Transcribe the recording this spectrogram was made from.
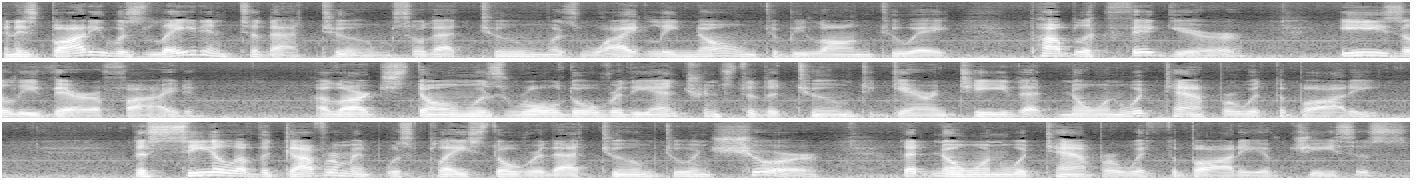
And his body was laid into that tomb, so that tomb was widely known to belong to a public figure, easily verified. A large stone was rolled over the entrance to the tomb to guarantee that no one would tamper with the body. The seal of the government was placed over that tomb to ensure that no one would tamper with the body of Jesus.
